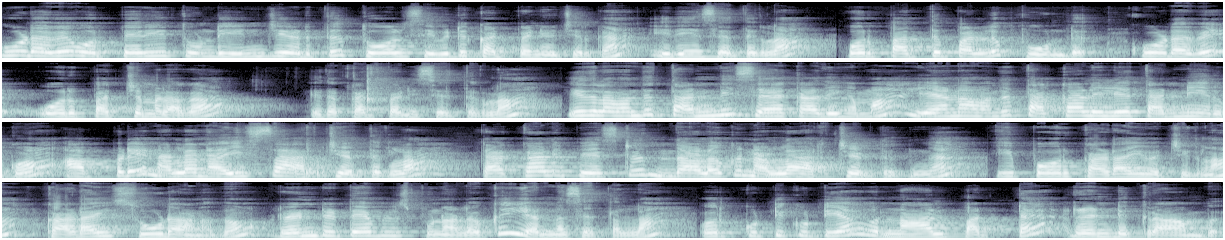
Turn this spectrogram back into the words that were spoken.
கூடவே ஒரு பெரிய துண்டு இஞ்சி எடுத்து தோல் சீவிட்டு கட் பண்ணி வச்சுருக்கேன். இதையும் சேர்த்துக்கலாம். ஒரு பத்து பல்லு பூண்டு. கூடவே ஒரு பச்சை மிளகாய் இதை கட் பண்ணி சேர்த்துக்கலாம். இதில் வந்து தண்ணி சேர்க்காதீங்கம்மா. ஏன்னா வந்து தக்காளிலேயே தண்ணி இருக்கும். அப்படியே நல்லா நைஸாக அரைச்சி எடுத்துக்கலாம். தக்காளி பேஸ்ட்டு இந்த அளவுக்கு நல்லா அரைச்சி எடுத்துக்கோங்க. இப்போ ஒரு கடாய் வச்சுக்கலாம். கடாய் சூடானதும் ரெண்டு டேபிள் ஸ்பூன் அளவுக்கு எண்ணெய் சேர்த்துடலாம். ஒரு குட்டி குட்டியாக ஒரு நாலு பட்டை ரெண்டு கிராம்பு.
